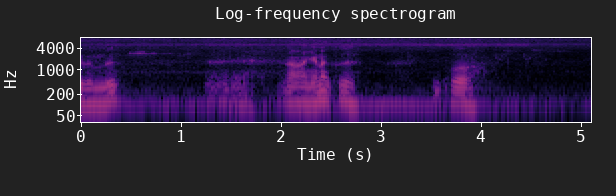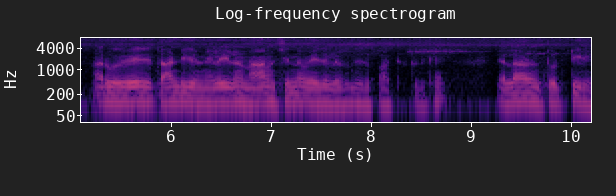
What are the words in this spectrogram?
இருந்து நான் எனக்கு இப்போது அறுபது வயதை தாண்டிய நிலையில் நானும் சின்ன வயதிலிருந்து இதை பார்த்துக்கிட்டு இருக்கேன். எல்லாரும் தொட்டில்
